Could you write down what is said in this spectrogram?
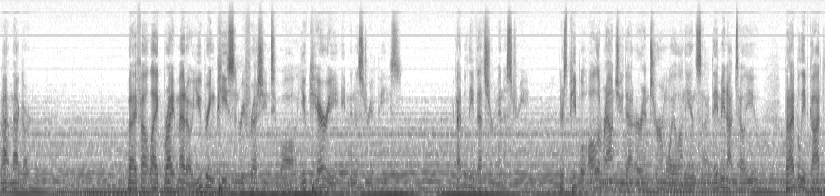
Not in that garden. But I felt like Bright Meadow, you bring peace and refreshing to all. You carry a ministry of peace. Like I believe that's your ministry. There's people all around you that are in turmoil on the inside. They may not tell you, but I believe God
